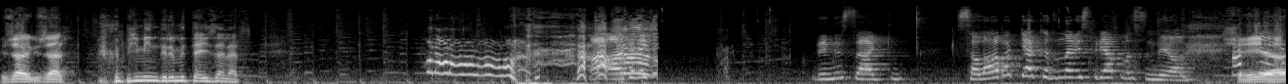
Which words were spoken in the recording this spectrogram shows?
Güzel güzel. Bim indirimi teyzeler. Aa arkadaki... Deniz sakin. Salağa bak ya kadınlar espri yapmasın diyor. Şey ya.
